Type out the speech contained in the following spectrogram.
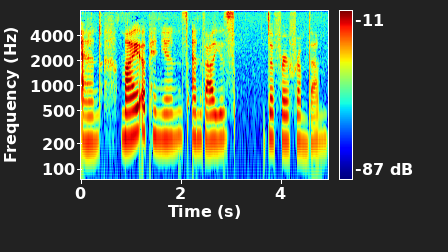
and my opinions and values differ from them.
